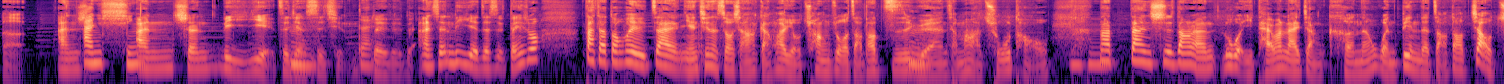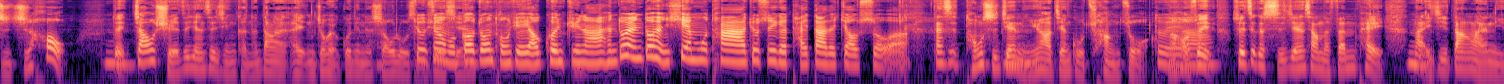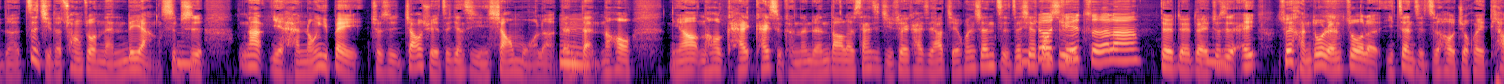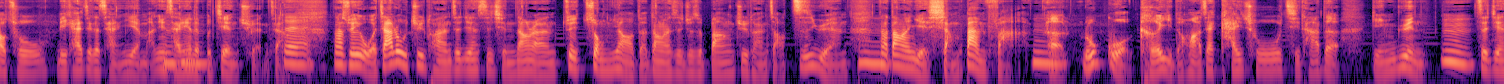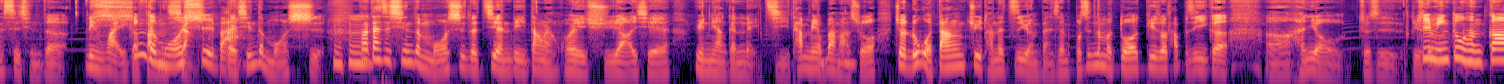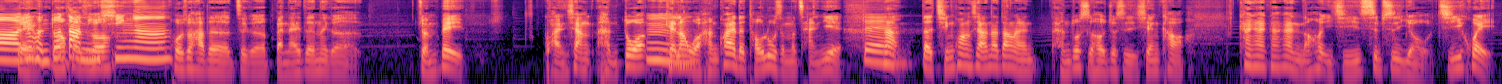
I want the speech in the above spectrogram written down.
呃。安安心安身立业这件事情。嗯、对对对对，安身立业这是等于说，大家都会在年轻的时候想要赶快有创作，找到资源，嗯、想办法出头。嗯、那但是当然，如果以台湾来讲，可能稳定的找到教职之后。对教学这件事情，可能当然，哎，你就会有固定的收入。就像我们高中同学姚坤军啊，很多人都很羡慕他，就是一个台大的教授啊。但是同时间你又要兼顾创作，对，然后所以所以这个时间上的分配，那以及当然你的自己的创作能量是不是，那也很容易被就是教学这件事情消磨了等等。然后你要然后开开始可能人到了三十几岁开始要结婚生子，这些都是抉择了。对对对，就是哎，所以很多人做了一阵子之后就会跳出离开。这个产业嘛，因为产业的不健全，这样。对。那所以我加入剧团这件事情，当然最重要的当然是就是帮剧团找资源。那当然也想办法，呃，如果可以的话，再开出其他的营运，嗯，这件事情的另外一个方向，模式吧。对，新的模式。那但是新的模式的建立，当然会需要一些酝酿跟累积。他没有办法说，就如果当剧团的资源本身不是那么多，譬如说他不是一个呃很有就是知名度很高啊，有很多。大明星啊，或者说他的这个本来的那个准备款项很多，可以让我很快的投入什么产业？对，那的情况下，那当然很多时候就是先靠看看看看，然后以及是不是有机会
